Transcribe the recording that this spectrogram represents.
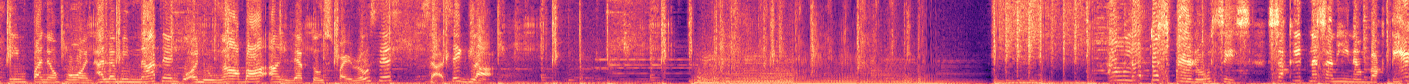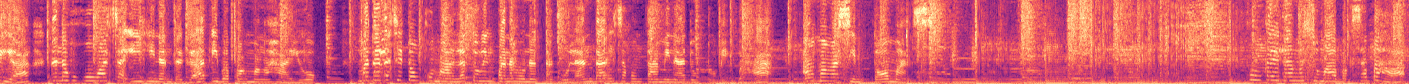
ating panahon. Alamin natin kung ano nga ba ang leptospirosis sa sigla. Ang leptospirosis, sakit na sanhi ng bakterya na nakukuha sa ihi ng daga at iba pang mga hayop. Madalas itong kumalat tuwing panahon ng tagulan dahil sa kontaminadong tubig baha. Ang mga simptomas. Kung kailangan sumabak sa baha,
